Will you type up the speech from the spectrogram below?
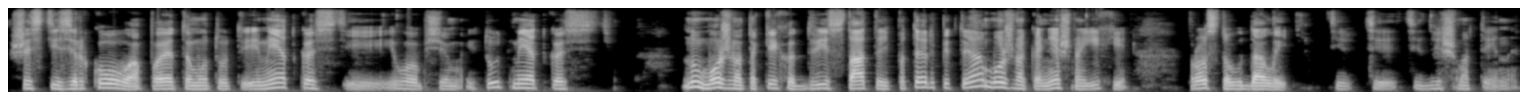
шестизіркова, поэтому тут і меткость, і, і, в общем, і тут меткость. Ну, можна таких от дві стати потерпіти, а можна, звісно, їх і просто удалити. Ці, ці, ці дві шматини.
